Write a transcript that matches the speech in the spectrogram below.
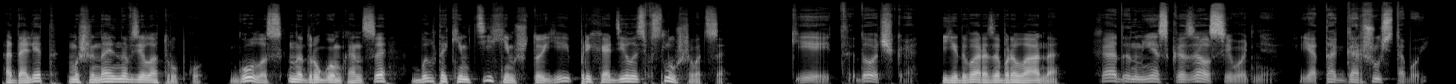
Адалет машинально взяла трубку. Голос на другом конце был таким тихим, что ей приходилось вслушиваться. «Кейт, дочка», — едва разобрала она. «Хаден мне сказал сегодня, я так горжусь тобой,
